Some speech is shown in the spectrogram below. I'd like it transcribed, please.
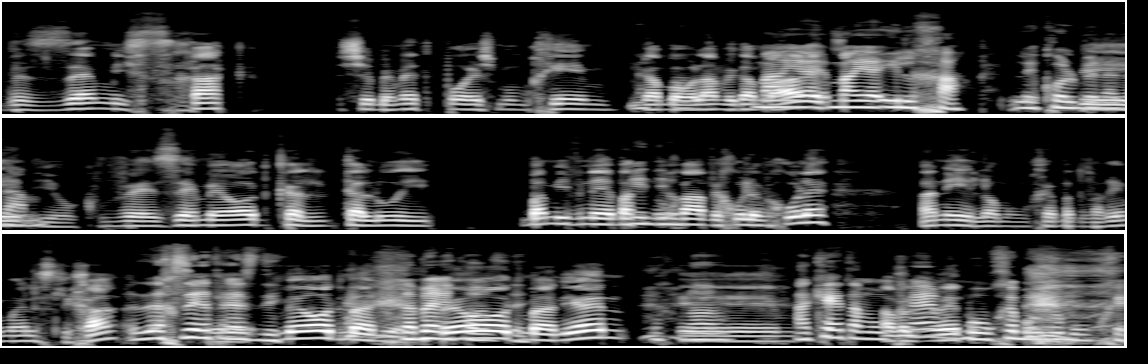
וזה משחק שבאמת פה יש מומחים, גם נכון. בעולם וגם מה י- בארץ. מה יעיל לך לכל בן אדם? בדיוק, וזה מאוד קל, תלוי במבנה. בתנוחה וכולי וכולי. אני לא מומחה בדברים האלה, סליחה. אז נחזיר את אה, רזניק. מאוד מעניין, מאוד. מעניין. נכון. אה, הקטע מומחה, באמת- מומחה מומחה מומחה.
